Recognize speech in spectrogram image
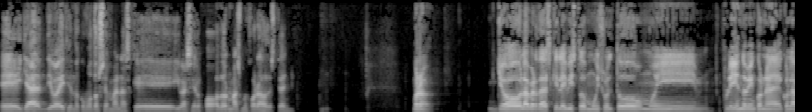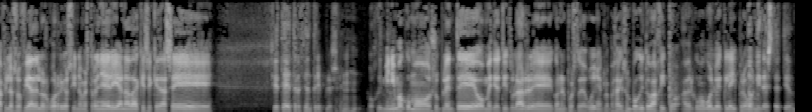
eh, ya lleva diciendo como dos semanas que iba a ser el jugador más mejorado de este año. Bueno, yo la verdad es que le he visto muy suelto, muy fluyendo bien con la, con la filosofía de los Warriors y no me extrañaría nada que se quedase 7 de 13 en triples, eh. mínimo como suplente o medio titular eh, con el puesto de Wiggins. Lo que pasa es que es un poquito bajito, a ver cómo vuelve Clay, pero ¿Cuánto bueno, mide este tío?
